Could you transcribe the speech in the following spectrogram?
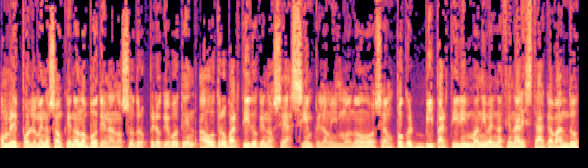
Hombre, por lo menos aunque no nos voten a nosotros, pero que voten a otro partido que no sea siempre lo mismo, ¿no? O sea, un poco el bipartidismo a nivel nacional está acabando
